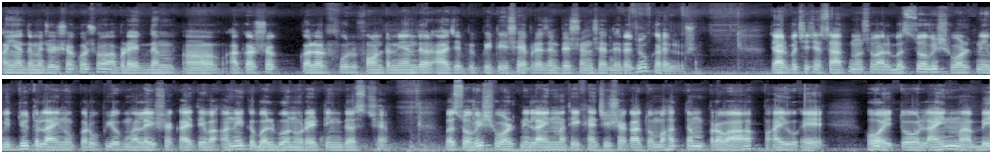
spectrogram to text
અહીંયા તમે જોઈ શકો છો, આપણે એકદમ આકર્ષક કલરફુલ ફોન્ટની અંદર આ જે પીપીટી છે પ્રેઝન્ટેશન છે, તે રજૂ કરેલું છે. ત્યાર પછી છે, સાતમો સવાલ, બસો વીસ વોલ્ટની વિદ્યુત લાઇન ઉપર ઉપયોગમાં લઈ શકાય તેવા અનેક બલ્બોનું રેટિંગ દસ છે. બસો વીસ વોલ્ટની લાઇનમાંથી ખેંચી શકાતો મહત્તમ પ્રવાહ પાયુ એ હોય તો લાઇનમાં બે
